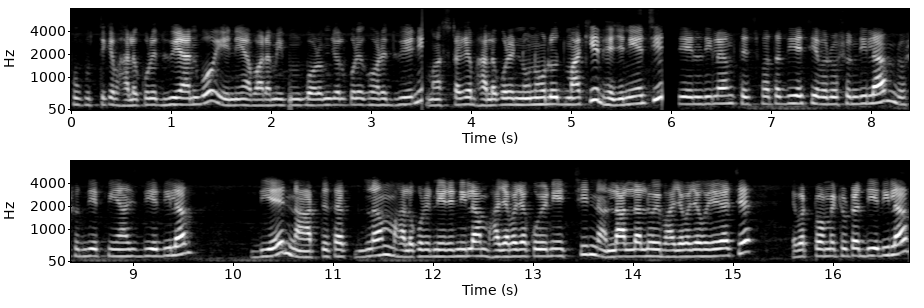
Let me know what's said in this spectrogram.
পুকুর থেকে ভালো করে ধুয়ে আনব। এনে আবার আমি গরম জল করে ঘরে ধুয়ে নিই মাছটাকে ভালো করে নুন, হলুদ মাখিয়ে ভেজে নিয়েছি। তেল দিলাম, তেজপাতা দিয়েছি, এবার রসুন দিলাম, রসুন দিয়ে পেঁয়াজ দিয়ে দিলাম। দিয়ে নাড়তে থাকলাম, ভালো করে নেড়ে নিলাম, ভাজা ভাজা করে নিচ্ছি না, লাল লাল হয়ে ভাজা ভাজা হয়ে গেছে। এবার টমেটোটা দিয়ে দিলাম।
